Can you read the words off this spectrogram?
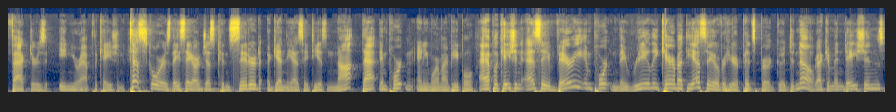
factors in your application. Test scores, they say, are just considered. Again, the SAT is not that important anymore, my people. Application essay, very important. They really care about the essay over here at Pittsburgh. Good to know. Recommendations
